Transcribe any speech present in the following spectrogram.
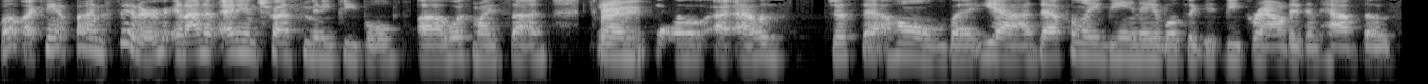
Well, I can't find a sitter, and I, I didn't trust many people uh, with my son, and so I, I was just at home. But yeah, definitely being able to get, be grounded and have those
